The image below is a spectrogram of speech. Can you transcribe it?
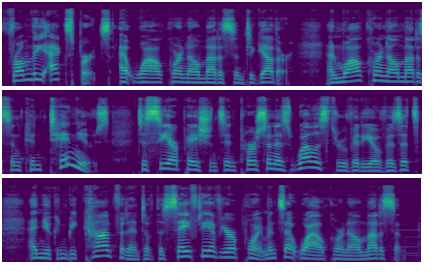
from the experts at Weill Cornell Medicine together. And Weill Cornell Medicine continues to see our patients in person as well as through video visits, and you can be confident of the safety of your appointments at Weill Cornell Medicine.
